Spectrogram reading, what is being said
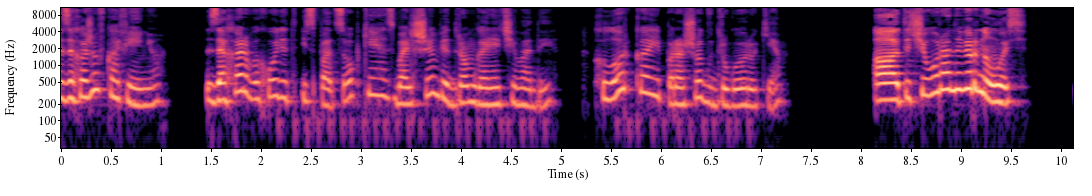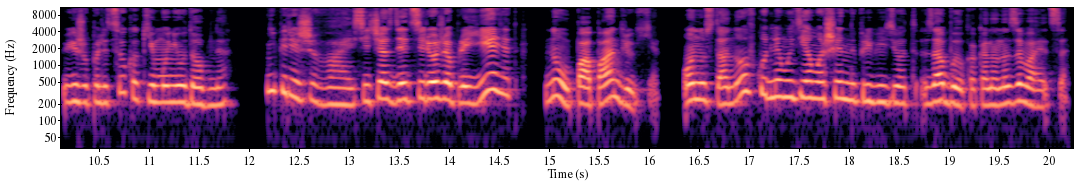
Захожу в кофейню. Захар выходит из подсобки с большим ведром горячей воды. Хлорка и порошок в другой руке. «А ты чего рано вернулась?» Вижу по лицу, как ему неудобно. Не переживай, сейчас дядя Сережа приедет, ну, папа Андрюхи. Он установку для мытья машины привезет, забыл, как она называется,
